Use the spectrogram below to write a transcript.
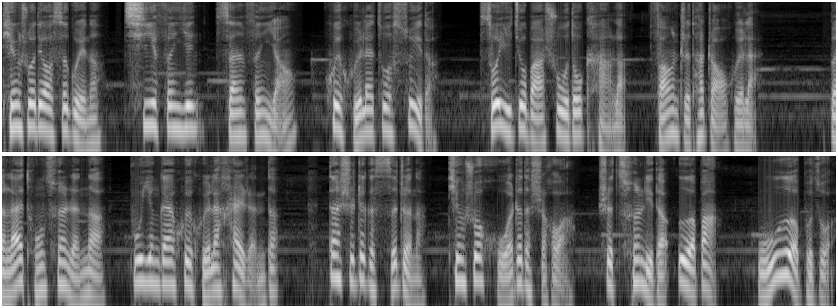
听说吊死鬼呢，七分阴三分阳，会回来作祟的，所以就把树都砍了，防止他找回来。本来同村人呢不应该会回来害人的，但是这个死者呢，听说活着的时候啊是村里的恶霸，无恶不作。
